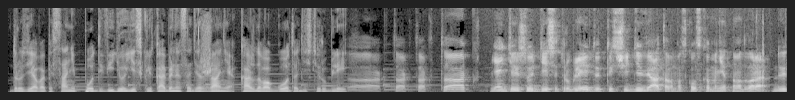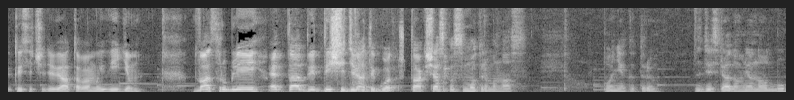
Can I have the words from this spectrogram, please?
Друзья, в описании под видео есть кликабельное содержание каждого года 10 рублей. Так, так, так, так. Меня интересует 10 рублей 2009 Московского монетного двора. 2009 мы видим 20 рублей. Это 2009 год. Так, сейчас посмотрим у нас по некоторым. Здесь рядом у меня ноутбук.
